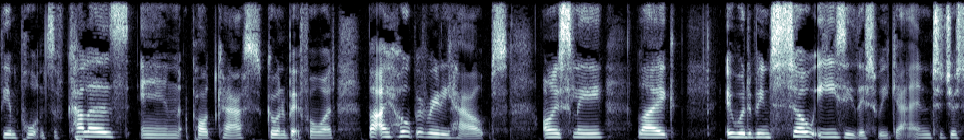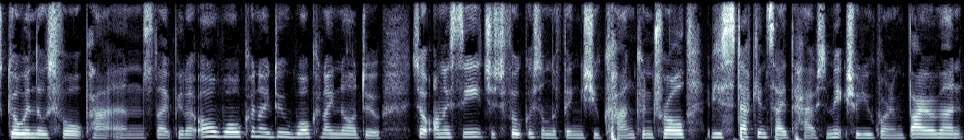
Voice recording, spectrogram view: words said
the importance of colours in a podcast going a bit forward, but I hope it really helps. Honestly, like it would have been so easy this weekend to just go in those thought patterns, like be like, oh, what can I do? What can I not do? So honestly, just focus on the things you can control. If you're stuck inside the house, make sure you've got an environment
